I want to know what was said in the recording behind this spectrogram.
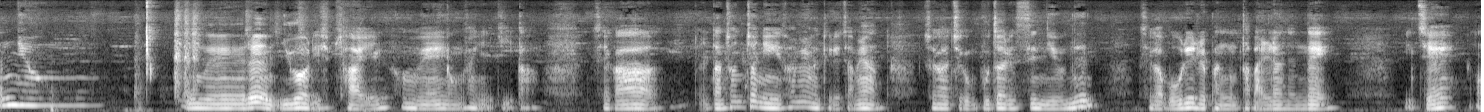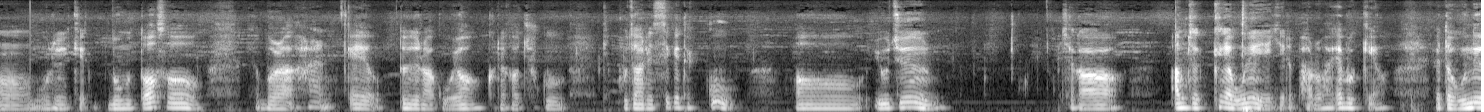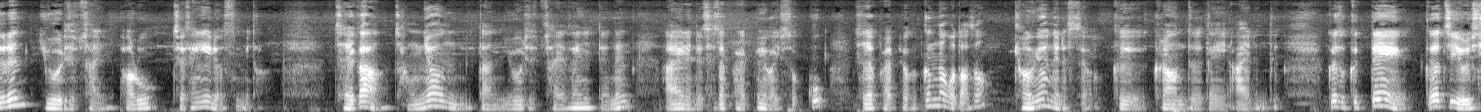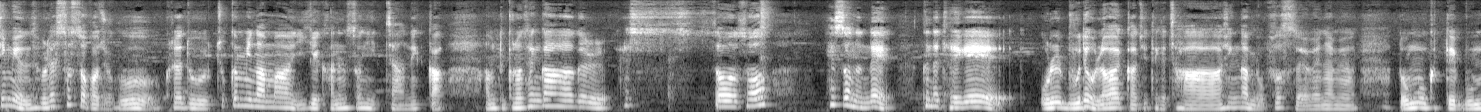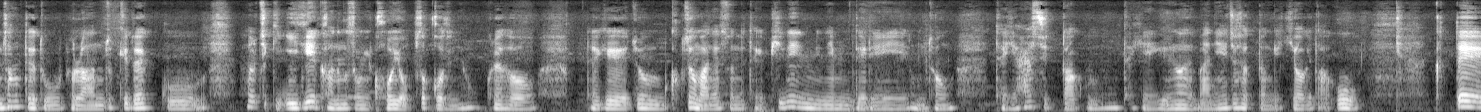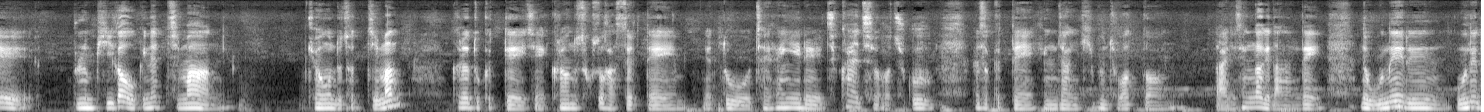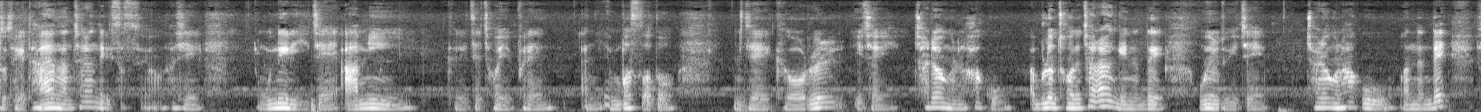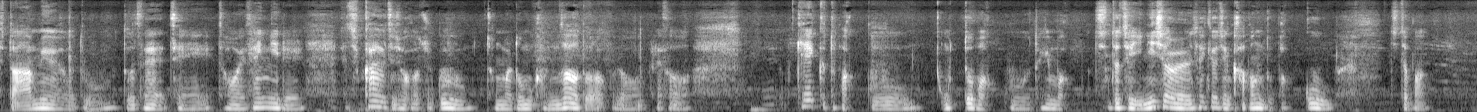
안녕. 오늘은 6월 24일 선우의 영상일기다. 제가 일단 천천히 설명을 드리자면 제가 지금 모자를 쓴 이유는 제가 머리를 방금 다 말렸는데 이제 어 머리 이렇게 너무 떠서 뭐라 할게 없더라고요. 그래가지고 이렇게 모자를 쓰게 됐고 어 요즘 제가 아무튼 그냥 오늘 얘기를 바로 해볼게요. 일단 오늘은 6월 24일 바로 제 생일이었습니다. 제가 작년 일단 6월 24일 생일 때는 아일랜드 제작 발표회가 있었고 제작 발표가 끝나고 나서 경연을 했어요. 그 그라운드 데이 아일랜드. 그래서 그때까지 열심히 연습을 했었어가지고 그래도 조금이나마 이길 가능성이 있지 않을까. 아무튼 그런 생각을 했어서 했었는데 근데 되게 올 무대 올라갈까지 되게 자신감이 없었어요. 왜냐면 너무 그때 몸 상태도 별로 안 좋기도 했고 솔직히 이길 가능성이 거의 없었거든요. 그래서 되게 좀 걱정 많이 했었는데 되게 피디님들이 엄청 되게 할 수 있다고 되게 응원을 많이 해주셨던 게 기억이 나고 그때 물론 비가 오긴 했지만 경운도 졌지만 그래도 그때 이제 그라운드 숙소 갔을 때 또 제 생일을 축하해 주셔가지고 그래서 그때 굉장히 기분 좋았던 날이 생각이 나는데 근데 오늘은 오늘도 되게 다양한 촬영들이 있었어요. 사실 오늘이 이제 아미 그 이제 저희 브랜드 아니 ambassador 이제 그거를 이제 촬영을 하고 아 물론 전에 촬영한 게 있는데 오늘도 이제 촬영을 하고 왔는데 또 아뮤에서도 또 제, 제 저의 생일을 축하해 주셔가지고 정말 너무 감사하더라고요. 그래서 케이크도 받고 옷도 받고 되게 막 진짜 제 이니셜 새겨진 가방도 받고 진짜 막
